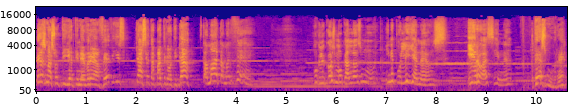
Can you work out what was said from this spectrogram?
Πες μας ότι για την Εβραία φεύγεις και άσε τα πατριωτικά. Σταμάτα, Μαρθέ. Ο γλυκός μου, ο καλός μου, είναι πολύ γενναίος. Ήρωας είναι. Πες μου, ρε,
